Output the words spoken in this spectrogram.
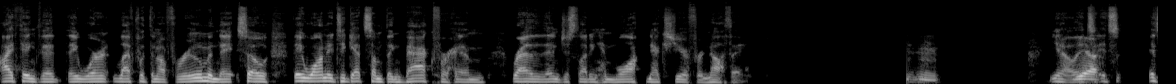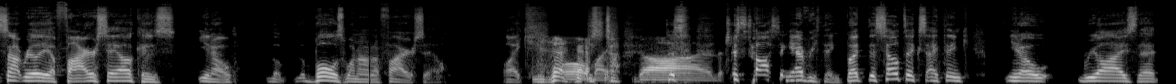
I think that they weren't left with enough room, and they so they wanted to get something back for him rather than just letting him walk next year for nothing. Mm-hmm. You know, it's yeah. it's it's not really a fire sale because you know the, the Bulls went on a fire sale. Like, oh my to- god, just, just tossing everything. But the Celtics, I think, you know, realize that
